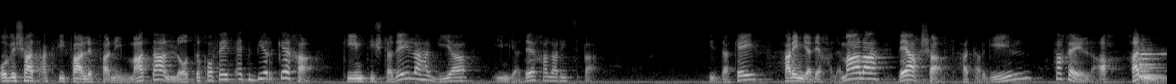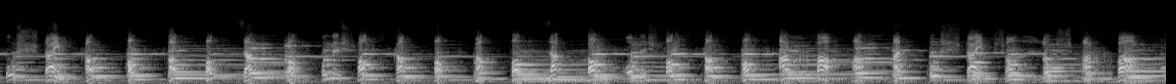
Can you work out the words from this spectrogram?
ובשעת הכפיפה לפנים מטה, לא תכופף את ברכך, כי אם תשתדל להגיע עם ידיך לרצפה. הזדקף, הרים ידיך למעלה, ועכשיו התרגיל, החל, אחת ושתיים, כף, כף, כף, כף, זק, כף ומשוך, כף, כף, כף, כף, זק, כף ומשוך, כף, כף, ארבע, אחת ושתיים, שלוש, ארבע.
